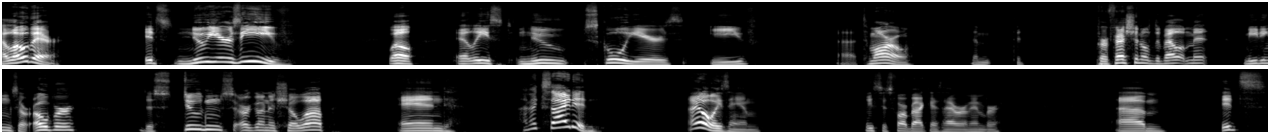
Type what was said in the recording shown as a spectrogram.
Hello there. It's New Year's Eve. Well, at least new school year's Eve. Uh, tomorrow, the, the professional development meetings are over. The students are going to show up, and I'm excited. I always am, at least as far back as I remember. Um, it's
